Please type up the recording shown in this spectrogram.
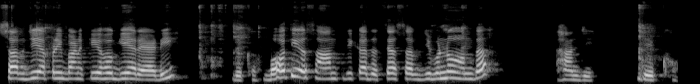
ਸਬਜ਼ੀ ਆਪਣੀ ਬਣ ਕੇ ਹੋ ਗਈ ਹੈ ਰੈਡੀ। ਦੇਖੋ, ਬਹੁਤ ਹੀ ਆਸਾਨ ਤਰੀਕਾ ਦੱਸਿਆ ਸਬਜ਼ੀ ਬਣਾਉਣ ਦਾ। ਹਾਂਜੀ, ਦੇਖੋ।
